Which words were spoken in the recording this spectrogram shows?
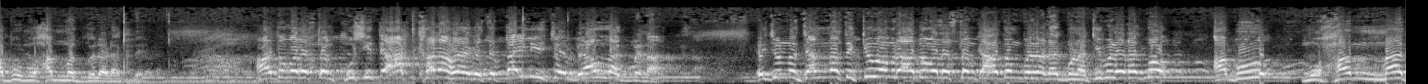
আবু মুহাম্মদ বলে ডাকবে। আদম ইসলাম খুশিতে আটখানা হয়ে গেছে, তাইলেই চলবে আল লাগবে না। এই জন্য জান্নাতে কেউ আমরা আদম আল ইসলামকে আদম বলে ডাকবো না। কি বলে ডাকবো? আবু মুহাম্মদ,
